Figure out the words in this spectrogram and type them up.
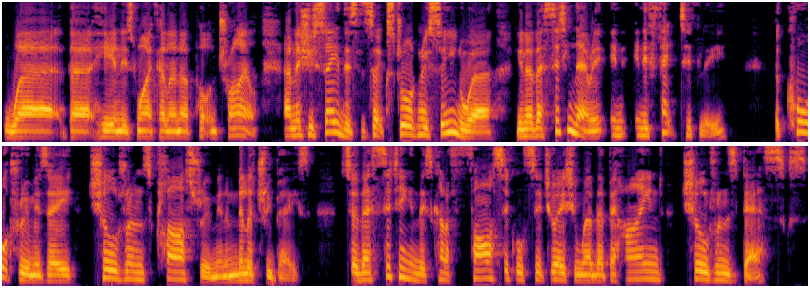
where he and his wife Elena are put on trial. And as you say, there's this extraordinary scene where, you know, they're sitting there in, in, the courtroom is a children's classroom in a military base. So they're sitting in this kind of farcical situation where they're behind children's desks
